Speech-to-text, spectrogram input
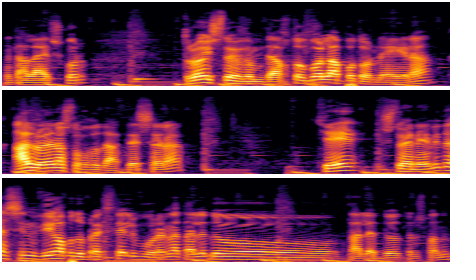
με τα live score. Τρώει στο 78 γκολ από τον Νέιρα, άλλο ένα στο 84 και στο 90 συν 2 από τον Πραξιτέλη Βούρα. Ένα ταλέντο, ταλέντο τέλος πάντων,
